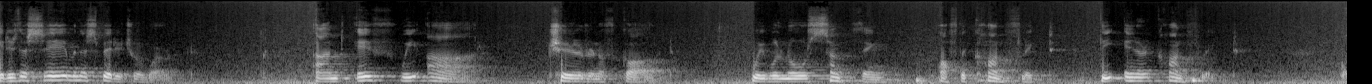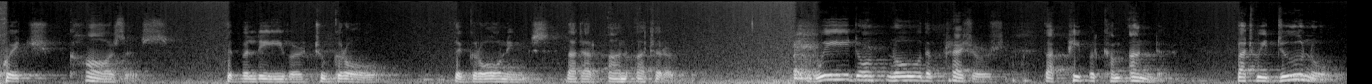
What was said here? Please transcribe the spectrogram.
It is the same in the spiritual world. And if we are children of God, we will know something of the conflict, the inner conflict, which causes the believer to grow the groanings that are unutterable. We don't know the pressures that people come under, but we do know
